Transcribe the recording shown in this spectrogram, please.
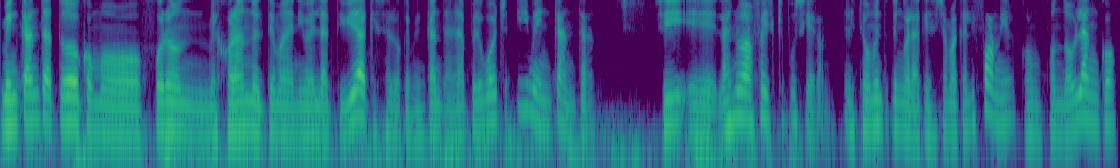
me encanta todo como fueron mejorando el tema de nivel de actividad, que es algo que me encanta en el Apple Watch, y me encanta ¿sí? Eh, las nuevas face que pusieron. En este momento tengo la que se llama California, con un fondo blanco.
